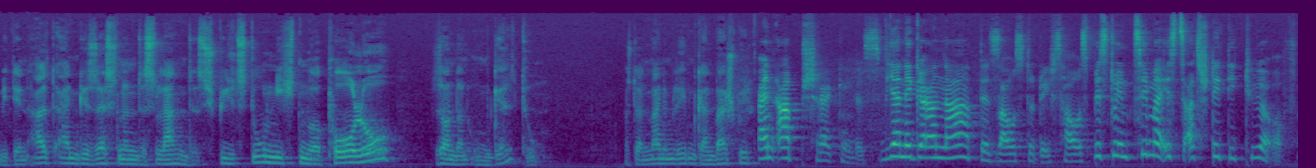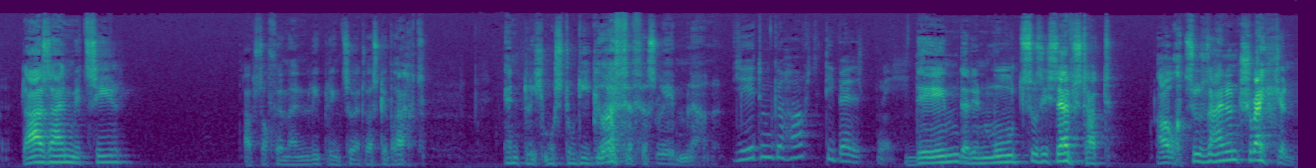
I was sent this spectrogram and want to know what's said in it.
Mit den Alteingesessenen des Landes spielst du nicht nur Polo, sondern um Geltung. Hast du in meinem Leben kein Beispiel? Ein abschreckendes. Wie eine Granate saust du durchs Haus. Bis du im Zimmer ist, als steht die Tür offen. Dasein mit Ziel? Hab's doch für meinen Liebling zu etwas gebracht. Endlich musst du die Griffe fürs Leben lernen. Jedem gehorcht die Welt nicht. Dem, der den Mut zu sich selbst hat. Auch zu seinen Schwächen.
